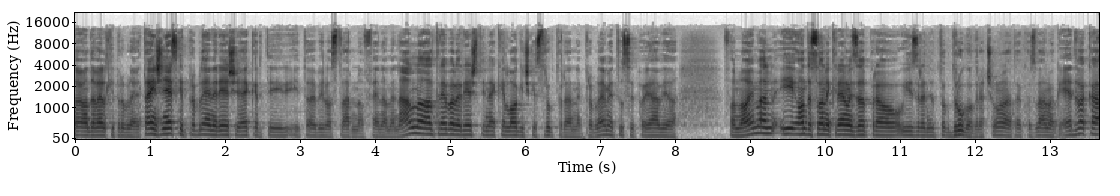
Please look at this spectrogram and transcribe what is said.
to je onda veliki problem. Taj inženjerski problem je riješio Eckert i, i to je bilo stvarno fenomenalno, ali trebalo je riješiti neke logičke strukturalne probleme. Tu se pojavio von Neumann i onda su oni krenuli zapravo u izradu tog drugog računa, takozvanog Edvaka.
